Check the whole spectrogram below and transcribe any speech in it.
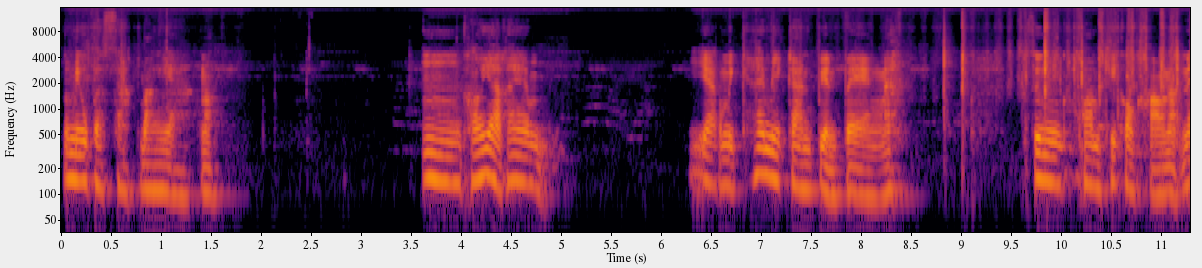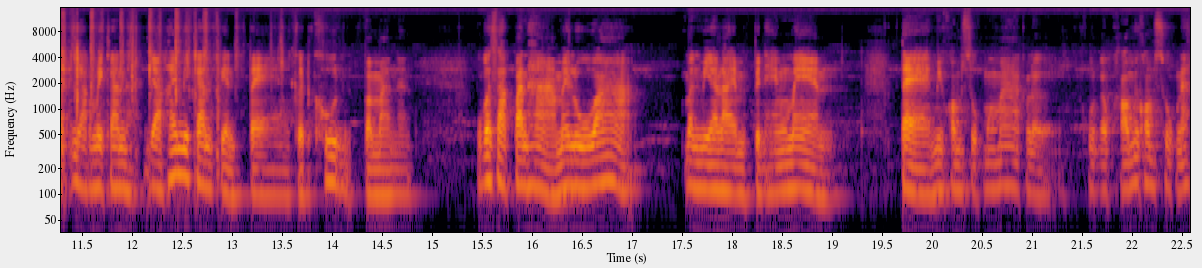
มันมีอุปสรรคบางอย่างเนาะ อืม เขาอยากให้ อยากมีให้มีการเปลี่ยนแปลงนะ ซึ่งความคิดของเขานะเนี่ยอยากมีการอยากให้มีการเปลี่ยนแปลงเกิดขึ้นประมาณนั้น อุปสรรคปัญหาไม่รู้ว่ามันมีอะไรมันเป็นแฮงแมนแต่มีความสุขมากๆเลย คุณกับเขามีความสุขนะ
